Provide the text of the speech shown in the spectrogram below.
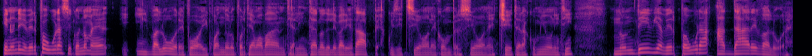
E non devi avere paura, secondo me, il valore poi quando lo portiamo avanti all'interno delle varie tappe, acquisizione, conversione, eccetera, community, non devi aver paura a dare valore.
